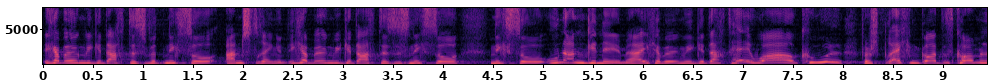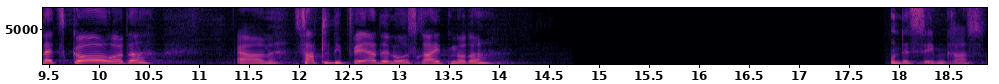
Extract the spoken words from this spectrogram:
Ich habe irgendwie gedacht, das wird nicht so anstrengend. Ich habe irgendwie gedacht, das ist nicht so, nicht so unangenehm. Ja, ich habe irgendwie gedacht, hey, wow, cool, Versprechen Gottes, komm, let's go, oder? Ähm, sattel die Pferde, losreiten, oder? Und das ist eben krass.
